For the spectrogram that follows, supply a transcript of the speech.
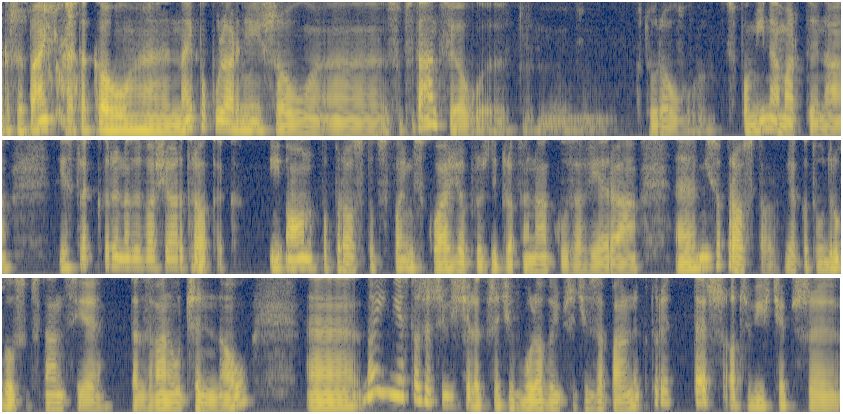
Proszę Państwa, taką e, najpopularniejszą e, substancją, e, którą wspomina Martyna, jest lek, który nazywa się artrotek. I on po prostu w swoim składzie oprócz diklofenaku zawiera misoprostol, jako tą drugą substancję, tak zwaną czynną. No i jest to rzeczywiście lek przeciwbólowy i przeciwzapalny, który też oczywiście przy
